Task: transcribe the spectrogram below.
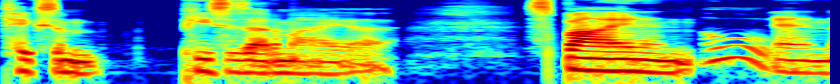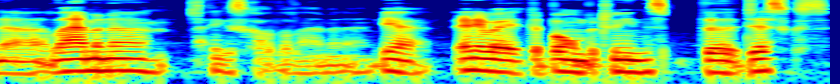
take some pieces out of my uh, spine and Oh. and uh, lamina. I think it's called the lamina. Yeah. Anyway, the bone between the, the discs.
